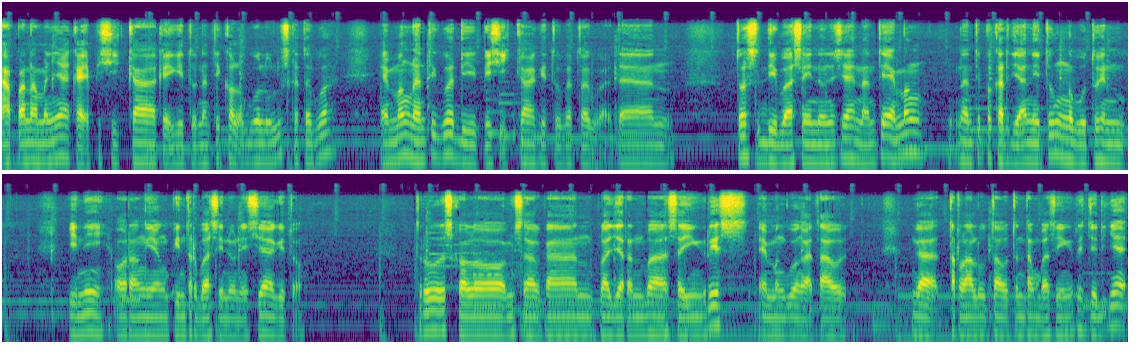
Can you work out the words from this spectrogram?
apa namanya kayak fisika kayak gitu. Nanti kalau gue lulus kata gue emang nanti gue di fisika gitu kata gue dan terus di bahasa Indonesia nanti emang nanti pekerjaan itu ngebutuhin ini orang yang pinter bahasa Indonesia gitu. Terus kalau misalkan pelajaran bahasa Inggris emang gue nggak tahu nggak terlalu tahu tentang bahasa Inggris. Jadinya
